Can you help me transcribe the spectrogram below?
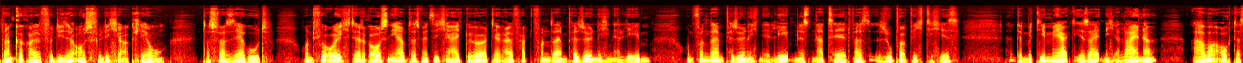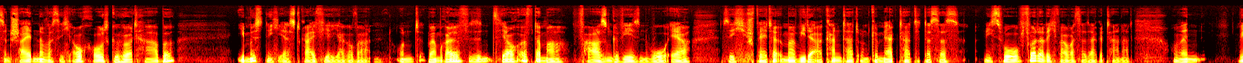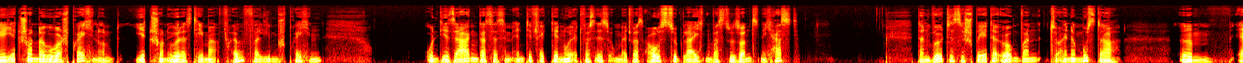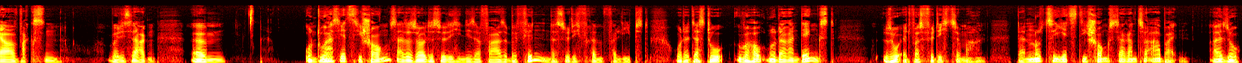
Danke, Ralf, für diese ausführliche Erklärung. Das war sehr gut. Und für euch da draußen, ihr habt das mit Sicherheit gehört, der Ralf hat von seinem persönlichen Erleben und von seinen persönlichen Erlebnissen erzählt, was super wichtig ist, damit ihr merkt, ihr seid nicht alleine. Aber auch das Entscheidende, was ich auch rausgehört habe, ihr müsst nicht erst drei, vier Jahre warten. Und beim Ralf sind es ja auch öfter mal Phasen gewesen, wo er sich später immer wieder erkannt hat und gemerkt hat, dass das nicht so förderlich war, was er da getan hat. Und wenn wir jetzt schon darüber sprechen und jetzt schon über das Thema Fremdverlieben sprechen und dir sagen, dass es im Endeffekt ja nur etwas ist, um etwas auszugleichen, was du sonst nicht hast, dann wird es sich später irgendwann zu einem Muster ähm, erwachsen, würde ich sagen. Ähm, und du hast jetzt die Chance, also solltest du dich in dieser Phase befinden, dass du dich fremd verliebst oder dass du überhaupt nur daran denkst, so etwas für dich zu machen, dann nutze jetzt die Chance daran zu arbeiten. Also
